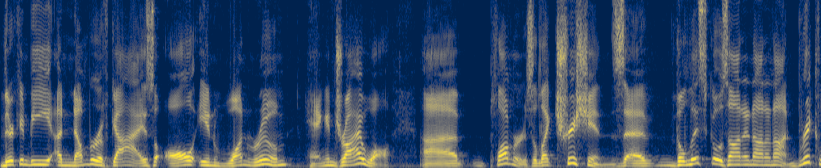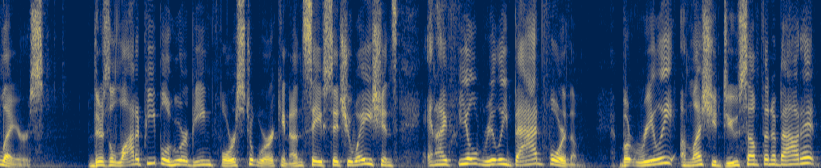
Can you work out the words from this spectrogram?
There can be a number of guys all in one room hanging drywall. Uh, plumbers, electricians, uh, the list goes on and on and on. Bricklayers. There's a lot of people who are being forced to work in unsafe situations, and I feel really bad for them. But really, unless you do something about it,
